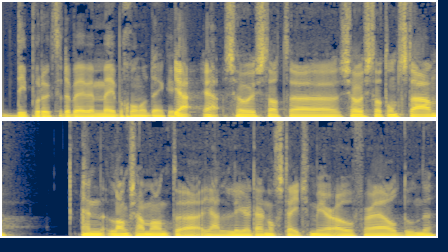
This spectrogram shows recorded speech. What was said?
Die producten, daar ben je mee begonnen, denk ik. Ja, ja zo, is dat, zo is dat ontstaan. En langzamerhand ja, leer daar nog steeds meer over, hè, aldoende.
